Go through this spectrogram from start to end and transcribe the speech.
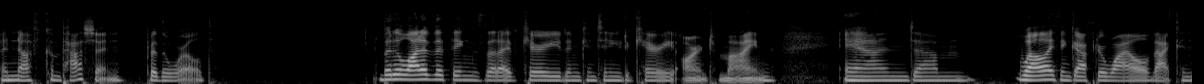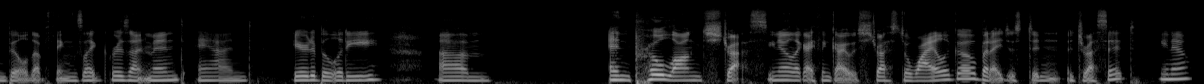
enough compassion for the world. But a lot of the things that I've carried and continue to carry aren't mine. And, um, well, I think after a while that can build up things like resentment and irritability. Um, and prolonged stress. You know, like I think I was stressed a while ago, but I just didn't address it, you know?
